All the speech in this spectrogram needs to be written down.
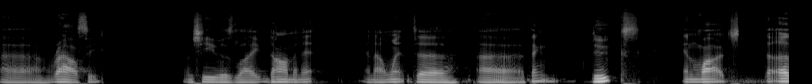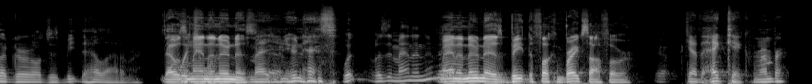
uh, Rousey, when she was like dominant, and I went to uh, I think Duke's and watched the other girl just beat the hell out of her. That was Which Amanda one? Nunes. Amanda Nunes. What was it, Man Nunes? Amanda Nunes beat the fucking brakes off of her. Yeah, the head kick, remember?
